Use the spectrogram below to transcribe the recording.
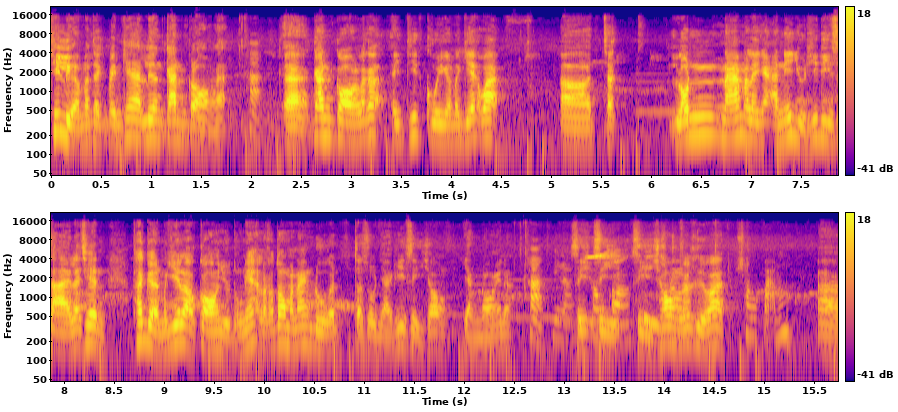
ที่เหลือมันจะเป็นแค่เรื่องกั้นกรองแล้วค่ะเอ่อกั้นกรองแล้วก็ไอ้ที่คุยกันเมื่อกี้ว่าเอ่อจะล้นน้ำอะไรเงี้ยอันนี้อยู่ที่ดีไซน์แล้วเช่น ถ้าเกิดเมื่อกี้เรากองอยู่ตรงเนี้ยเราก็ต้องมานั่งดูกันแต่ส่วนใหญ่พี่สี่ช่องอย่างน้อยนะค่ะพี่นัทสี่ช่องสี่กรองสี่ช่องก็คือว่าช่องปั๊มอ่า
